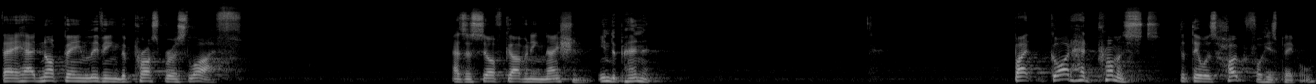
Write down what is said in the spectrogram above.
they had not been living the prosperous life as a self governing nation, independent. But God had promised that there was hope for his people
